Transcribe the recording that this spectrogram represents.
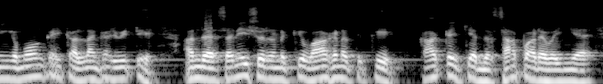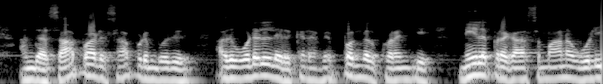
நீங்கள் முகம் கை கால்லாம் கழுவிட்டு அந்த சனீஸ்வரனுக்கு வாகனத்துக்கு காக்கைக்கு அந்த சாப்பாடை வைங்க. அந்த சாப்பாடு சாப்பிடும்போது அது உடலில் இருக்கிற வெப்பங்கள் குறைஞ்சி நீலப்பிரகாசமான ஒளி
